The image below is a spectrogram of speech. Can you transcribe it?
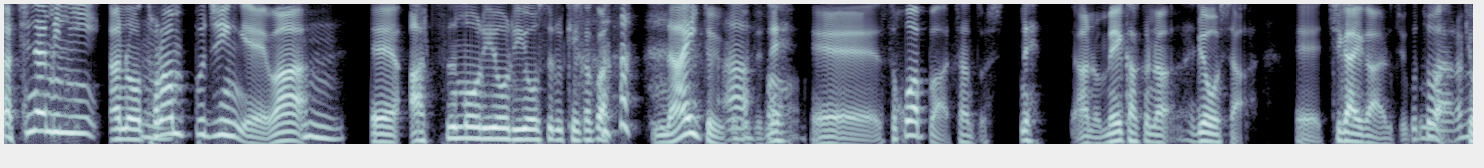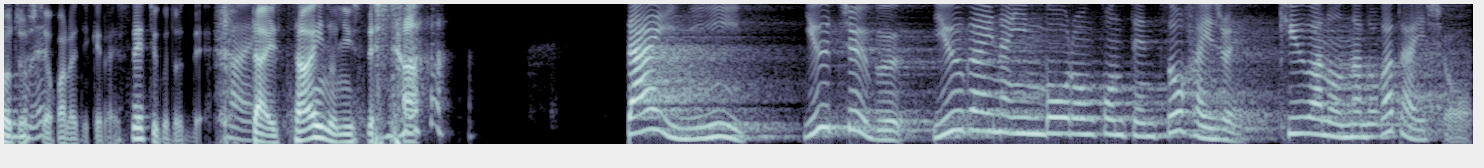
あちなみにあのうんトランプ陣営は、うんえー、あつ森を利用する計画はないということで あそえーそこはやっぱちゃんとしねあの明確な両者、えー違いがあるということは強調しておかないといけないですねということで、はい。第3位のニュースでした。第2位 YouTube 有害な陰謀論コンテンツを排除へ。Q アノンなどが対象。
